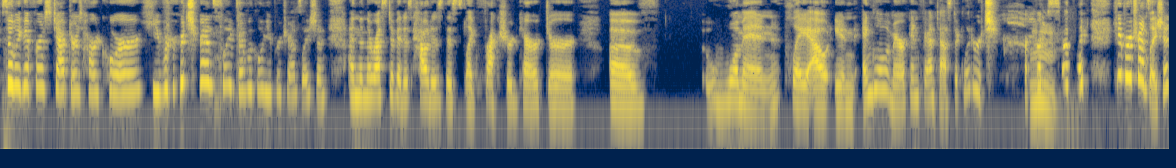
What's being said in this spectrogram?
so like the first chapter is hardcore Hebrew translate, biblical Hebrew translation. And then the rest of it is how does this like fractured character of woman play out in Anglo-American fantastic literature. Mm. so like Hebrew translation.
